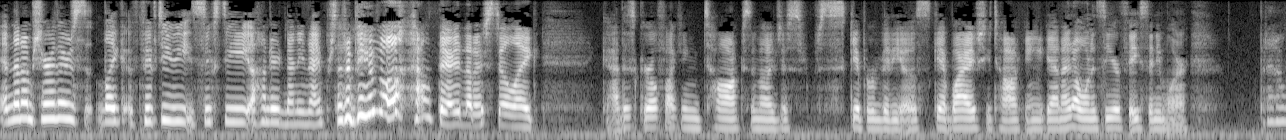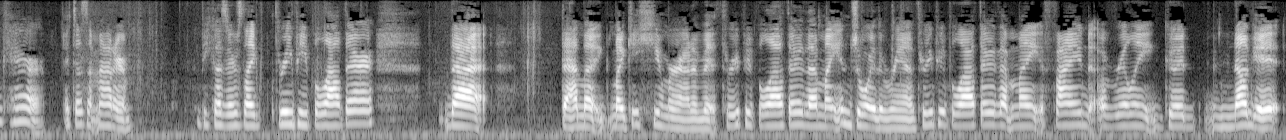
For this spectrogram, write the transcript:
And then I'm sure there's like 50, 60, 199% of people out there that are still like, God, this girl fucking talks and I just skip her videos. Skip, why is she talking again? I don't want to see her face anymore. But I don't care. It doesn't matter. Because there's like three people out there that that might might get humor out of it. Three people out there that might enjoy the rant. Three people out there that might find a really good nugget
